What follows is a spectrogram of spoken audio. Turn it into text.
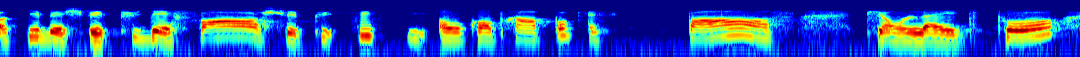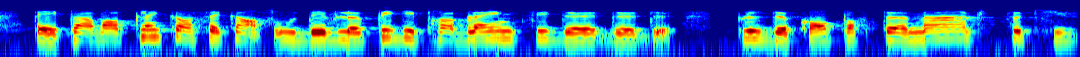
OK, ben, je fais plus d'efforts, je fais plus, tu sais, on comprend pas qu'est-ce passe, puis on l'aide pas, ben, il peut avoir plein de conséquences ou développer des problèmes, tu sais, de, de, de, plus de comportement, puis ça qui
